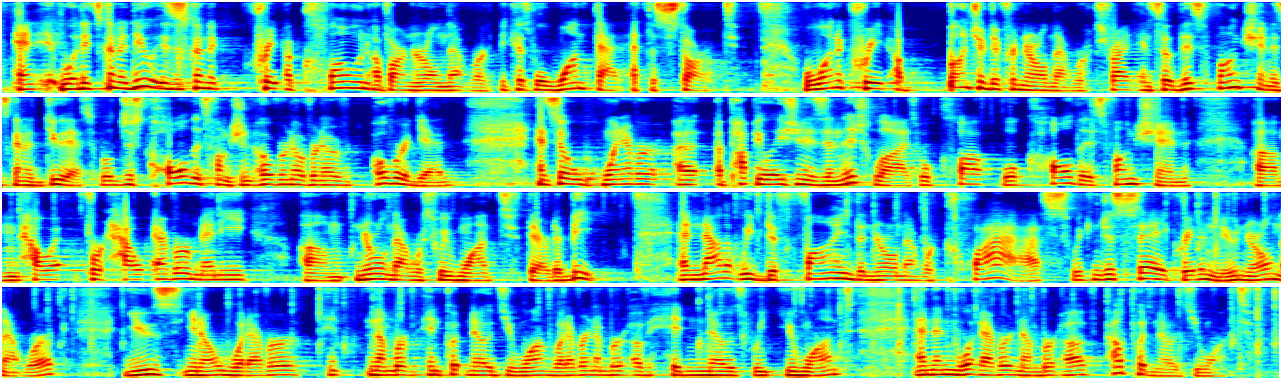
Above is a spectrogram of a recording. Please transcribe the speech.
And what it's going to do is it's going to create a clone of our neural network because we'll want that at the start. We'll want to create a bunch of different neural networks, right? And so this function is going to do this. We'll just call this function over and over and over, over again. And so whenever a, a population is initialized, we'll call, we'll call this function um, how, for however many um, neural networks we want there to be. And now that we've defined the neural network class, we can just say create a new neural network, use you know whatever number of input nodes you want, whatever number of hidden nodes we, you want, and then whatever number of output nodes you want.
